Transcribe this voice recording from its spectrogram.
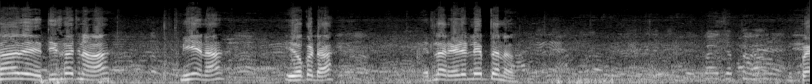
సార్ తీసుకొచ్చినావా? మీయేనా ఇది ఒకటా ఎట్లా రేట్ ఎట్లా చెప్తాను ముప్పై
